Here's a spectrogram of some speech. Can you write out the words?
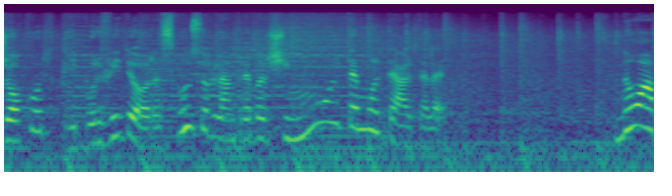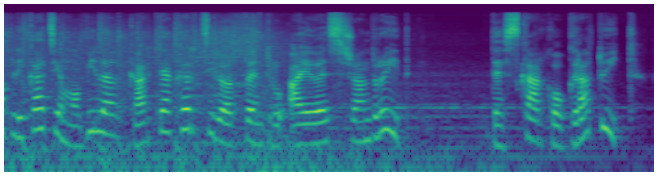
Jocuri, clipuri video, răspunsuri la întrebări și multe, multe altele. Noua aplicație mobilă Cartea Cărților pentru iOS și Android. Descarcă-o gratuit!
